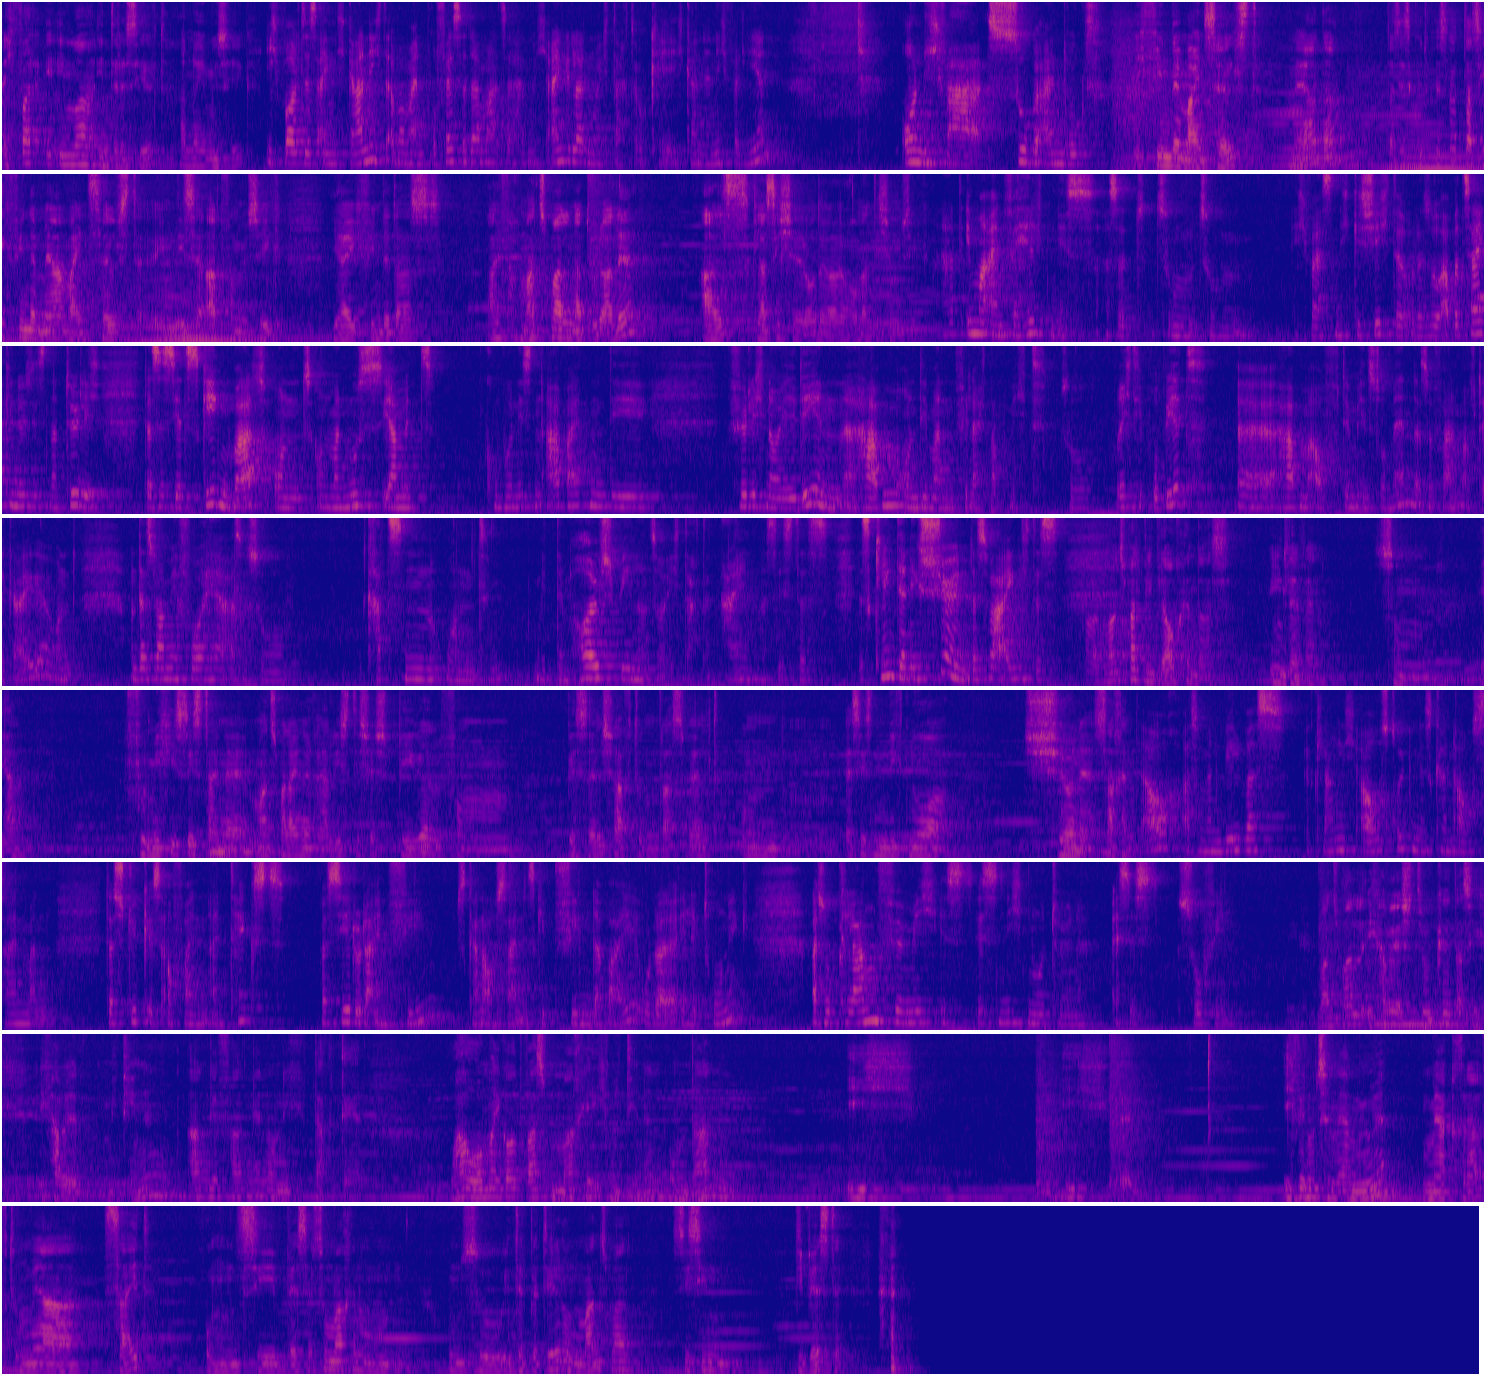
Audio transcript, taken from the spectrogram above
Ich war immer interessiert an neuer Musik. Ich wollte es eigentlich gar nicht, aber mein Professor damals, er hat mich eingeladen und ich dachte, okay, ich kann ja nicht verlieren. Und ich war so beeindruckt. Ich finde mein Selbst mehr da. Das ist gut gesagt, dass ich finde mehr mein Selbst in dieser Art von Musik. Ja, ich finde das einfach manchmal naturaler als klassische oder romantische Musik. Man hat immer ein Verhältnis also zum, zum ich weiß nicht, Geschichte oder so, aber zeitgenössisch ist natürlich, das ist jetzt Gegenwart und, und man muss ja mit Komponisten arbeiten, die völlig neue Ideen äh, haben und die man vielleicht noch nicht so richtig probiert äh, haben auf dem Instrument, also vor allem auf der Geige und, und das war mir vorher also so kratzen und mit dem Holz spielen und so. Ich dachte, nein, was ist das? Das klingt ja nicht schön. Das war eigentlich das. Aber manchmal, wir brauchen das im Leben. Zum, ja, für mich ist es eine, manchmal ein realistischer Spiegel von Gesellschaft und der Welt. Und es ist nicht nur schöne Sachen. Auch, also man will was klanglich ausdrücken. Es kann auch sein, man, das Stück ist auf einen, einen Text basiert oder ein Film. Es kann auch sein, es gibt Film dabei oder Elektronik. Also Klang für mich ist, ist nicht nur Töne, es ist so viel. Manchmal ich habe Stücke, dass ich, ich habe mit ihnen angefangen und ich dachte, wow, oh mein Gott, was mache ich mit ihnen? Und dann ich, ich, äh, ich benutze mehr Mühe, mehr Kraft und mehr Zeit, um sie besser zu machen, um, um zu interpretieren und manchmal sie sind die Beste.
